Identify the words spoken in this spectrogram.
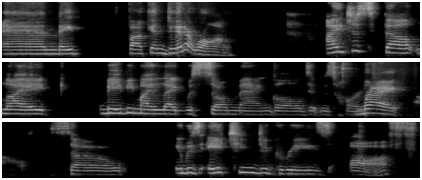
and they fucking did it wrong I just felt like maybe my leg was so mangled it was hard. right. So it was 18 degrees off,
